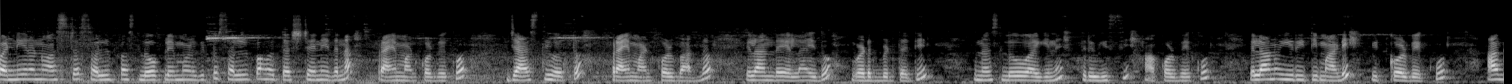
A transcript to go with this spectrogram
ಪನ್ನೀರನ್ನು ಅಷ್ಟೇ ಸ್ವಲ್ಪ ಸ್ಲೋ ಫ್ಲೇಮ್ ಒಳಗಿಟ್ಟು ಸ್ವಲ್ಪ ಹೊತ್ತು ಅಷ್ಟೇ ಇದನ್ನು ಫ್ರೈ ಮಾಡ್ಕೊಳ್ಬೇಕು. ಜಾಸ್ತಿ ಹೊತ್ತು ಫ್ರೈ ಮಾಡ್ಕೊಳ್ಬಾರ್ದು. ಇಲ್ಲಾಂದರೆ ಎಲ್ಲ ಇದು ಒಡೆದು ಬಿಡ್ತೈತಿ ಇನ್ನು ಸ್ಲೋ ಆಗಿನೇ ತಿರುಗಿಸಿ ಹಾಕ್ಕೊಳ್ಬೇಕು ಎಲ್ಲನೂ ಈ ರೀತಿ ಮಾಡಿ ಇಟ್ಕೊಳ್ಬೇಕು. ಆಗ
